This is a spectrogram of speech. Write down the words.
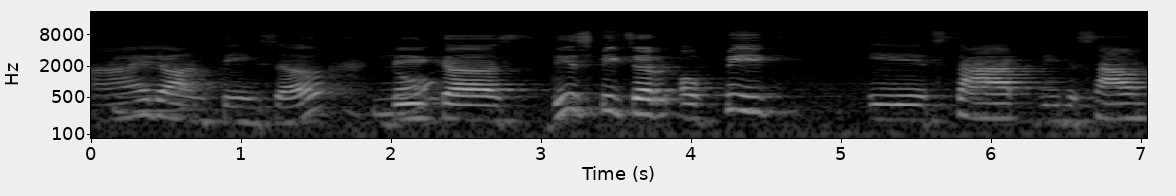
I don't think so. No? Because this picture of pig, it start with the sound.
